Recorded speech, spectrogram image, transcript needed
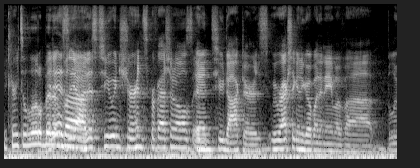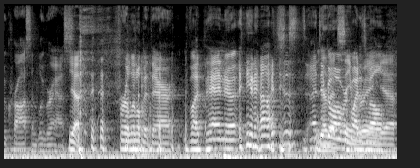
it creates a little bit It of is, uh, yeah. It is two insurance professionals and two doctors. We were actually going to go by the name of uh, Blue Cross and Bluegrass. yeah. For a little bit there, but then uh, you know it just I didn't go over quite as well yeah.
